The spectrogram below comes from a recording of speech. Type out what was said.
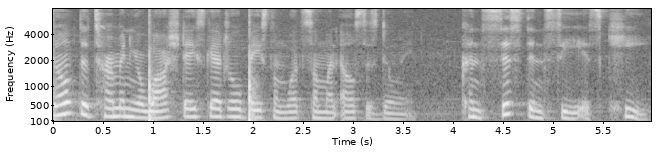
Don't determine your wash day schedule based on what someone else is doing. Consistency is key.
